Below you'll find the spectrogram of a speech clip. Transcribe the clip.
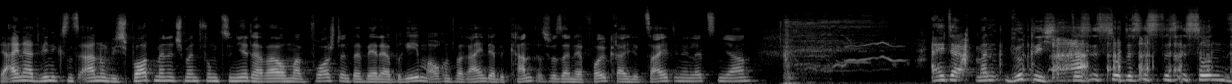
Der eine hat wenigstens Ahnung, wie Sportmanagement funktioniert. Er war auch mal Vorstand bei Werder Bremen, auch ein Verein, der bekannt ist für seine erfolgreiche Zeit in den letzten Jahren. Alter, man, wirklich, das ist so, das ist, das ist so ein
